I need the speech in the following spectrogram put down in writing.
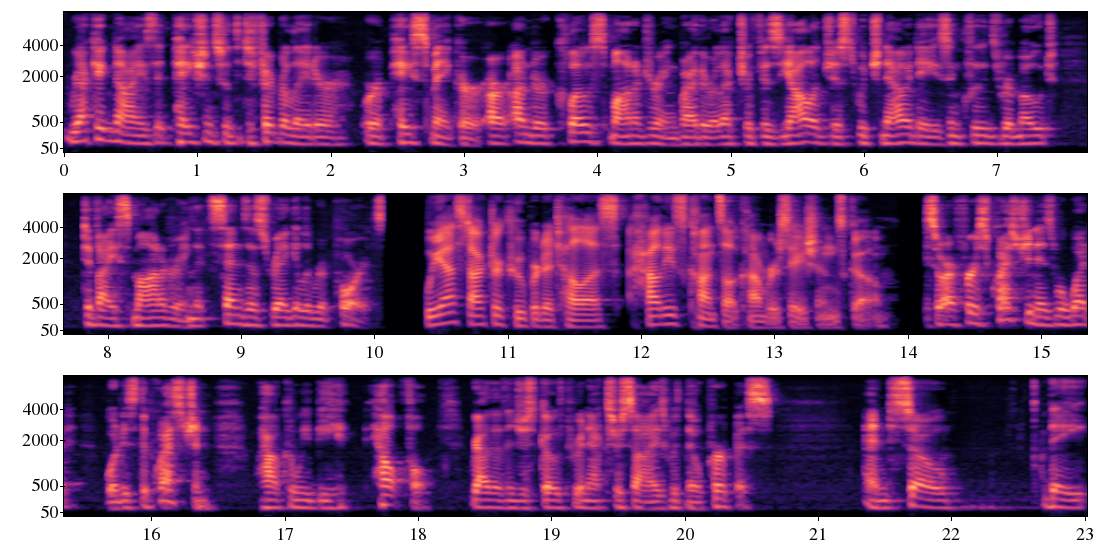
Recognize that patients with a defibrillator or a pacemaker are under close monitoring by their electrophysiologist, which nowadays includes remote device monitoring that sends us regular reports. We asked Dr. Cooper to tell us how these consult conversations go. So our first question is, well, what what is the question? How can we be helpful rather than just go through an exercise with no purpose? And so they,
